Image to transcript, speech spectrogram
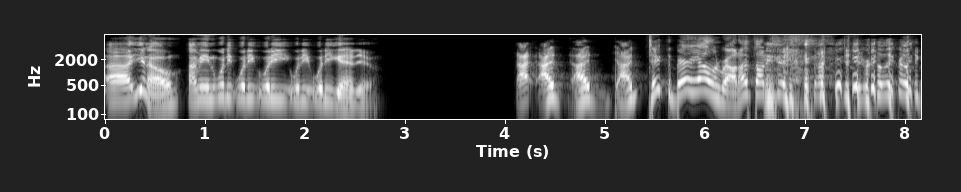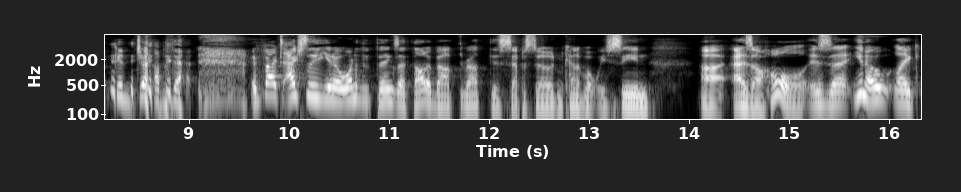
Uh, you know, I mean, what do what do what do you, what do what are you gonna do? I, I, I, I'd take the Barry Allen route. I thought he did, thought he did a really, really good job of that. In fact, actually, you know, one of the things I thought about throughout this episode and kind of what we've seen uh, as a whole is that you know, like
